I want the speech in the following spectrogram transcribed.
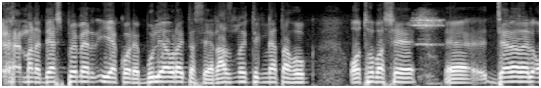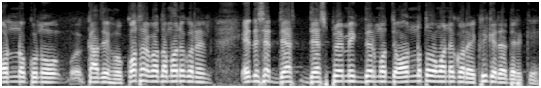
মানে দেশপ্রেমের ইয়ে করে, বুলি আওড়াইতেছে, রাজনৈতিক নেতা হোক অথবা সে জেনারেল অন্য কোনো কাজে হোক। কথার কথা মনে করেন, এদেশের দেশ, দেশপ্রেমিকদের মধ্যে অন্যতম মনে করে ক্রিকেটারদেরকে।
